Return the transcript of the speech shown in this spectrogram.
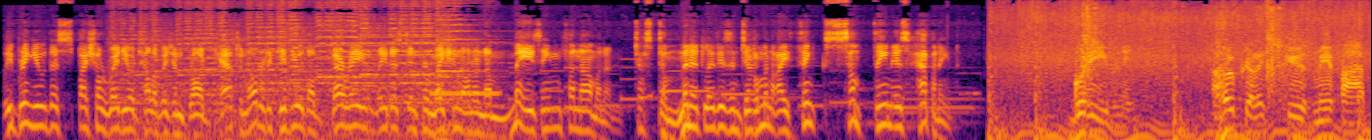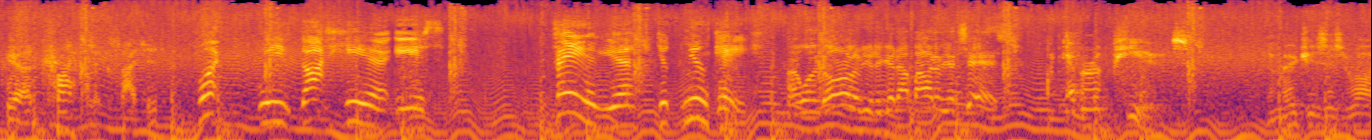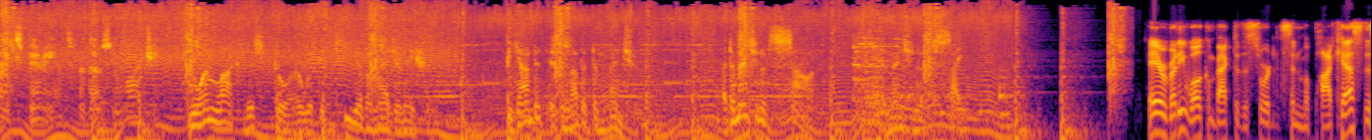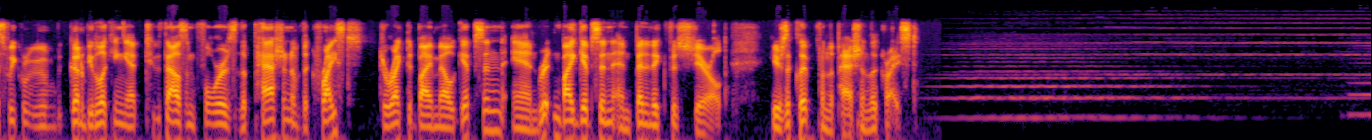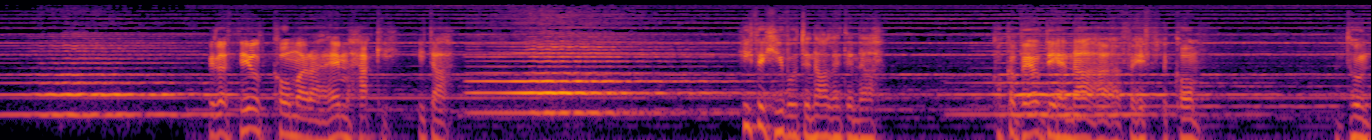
We bring you this special radio television broadcast in order to give you the very latest information on an amazing phenomenon. Just a minute, ladies and gentlemen. I think something is happening. Good evening. I hope you'll excuse me if I appear a trifle excited. What we've got here is failure to communicate. I want all of you to get up out of your chairs. Whatever appears emerges as raw experience for those who watch it. You unlock this door with the key of imagination. Beyond it is another dimension. A dimension of sound. A dimension of sight. Hey, everybody, welcome back to the Sordid Cinema Podcast. This week we're going to be looking at 2004's The Passion of the Christ, directed by Mel Gibson and written by Gibson and Benedict Fitzgerald. Here's a clip from The Passion of the Christ. Bilathil komara hem haki Ita. Hithe hivo den alle dena. Kokabel dena a vefle kom. En toen...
